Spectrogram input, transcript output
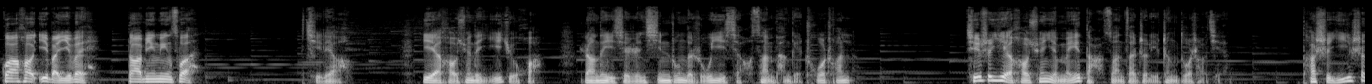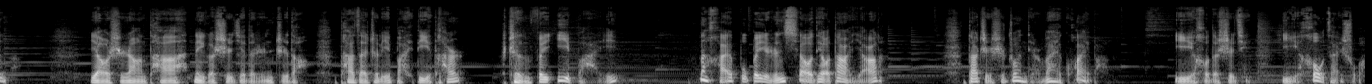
挂号一百一位，大病另算。岂料，叶浩轩的一句话，让那些人心中的如意小算盘给戳穿了。其实叶浩轩也没打算在这里挣多少钱，他是医生啊，要是让他那个世界的人知道他在这里摆地摊儿。诊费一百，那还不被人笑掉大牙了？他只是赚点外快罢了，以后的事情以后再说。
